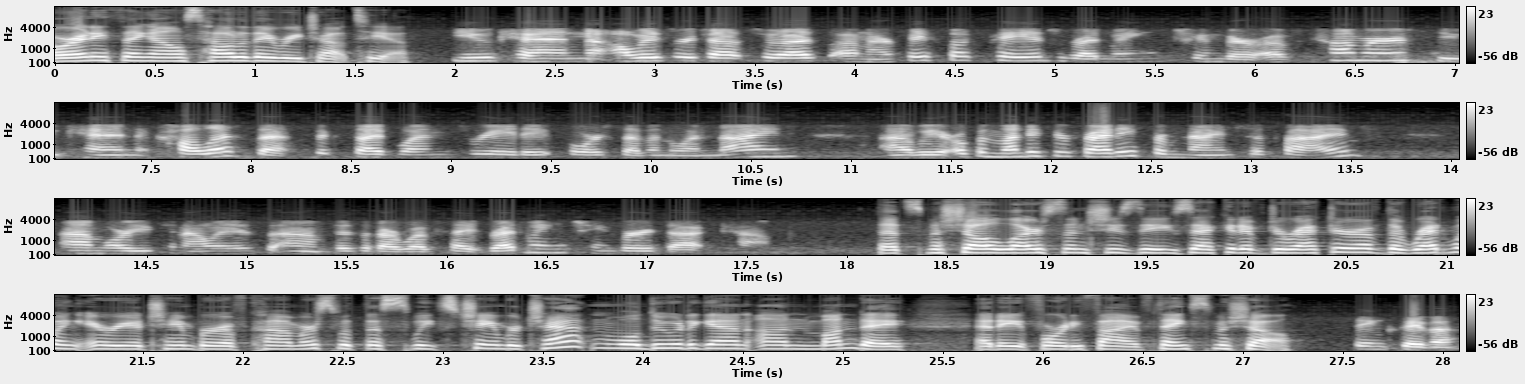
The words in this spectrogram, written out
or anything else, how do they reach out to you? You can always reach out to us on our Facebook page, Red Wing Chamber of Commerce. You can call us at 651-388-4719. Uh, we are open Monday through Friday from 9 to 5, um, or you can always um, visit our website, redwingchamber.com. That's Michelle Larson. She's the executive director of the Red Wing Area Chamber of Commerce with this week's Chamber Chat, and we'll do it again on Monday at 845. Thanks, Michelle. Thanks, Ava.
